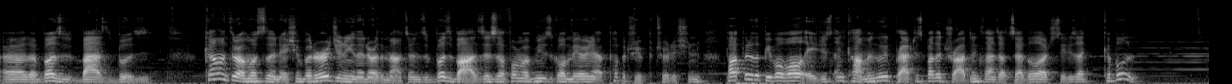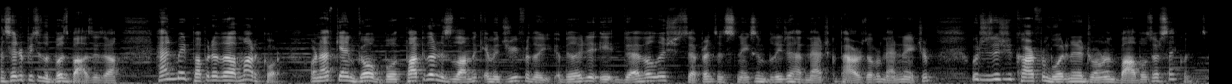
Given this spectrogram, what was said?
Uh, the Buzz Buzz. Common throughout most of the nation, but originating in the northern mountains, Buzbaz is a form of musical marionette puppetry tradition popular with people of all ages and commonly practiced by the tribes and clans outside the large cities like Kabul. The centerpiece of the Buzbaz is a handmade puppet of the Markhor, or an Afghan goat, both popular in Islamic imagery for the ability to eat devilish serpents and snakes and believed to have magical powers over man and nature, which is usually carved from wood and adorned with baubles or sequins.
